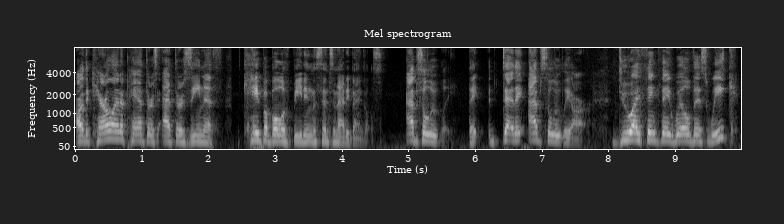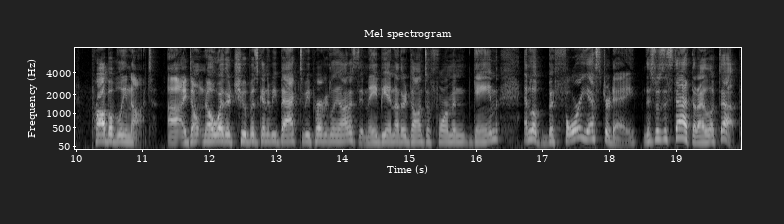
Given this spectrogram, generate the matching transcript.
Are the Carolina Panthers at their zenith capable of beating the Cincinnati Bengals? Absolutely. They they absolutely are. Do I think they will this week? Probably not. Uh, I don't know whether Chuba's going to be back, to be perfectly honest. It may be another D'Onta Foreman game. And look, before yesterday, this was a stat that I looked up.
